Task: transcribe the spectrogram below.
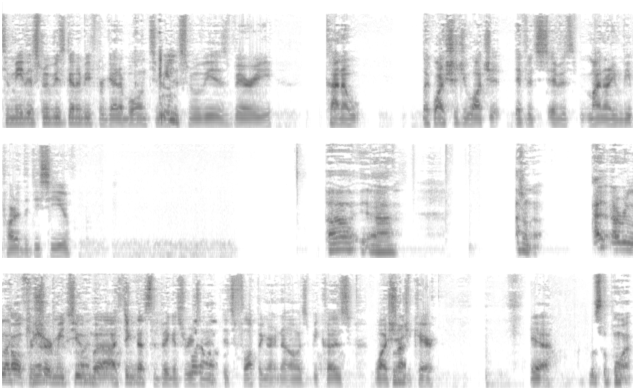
to me this movie is going to be forgettable, and to me this movie is very kind of like why should you watch it if it's if it's might not even be part of the DCU. Uh, yeah. I don't know. I, I really like. oh, for sure, me so too. I But I think that's the biggest reason Well, it, it's flopping right now is because why should Right. you care? Yeah. What's the point?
